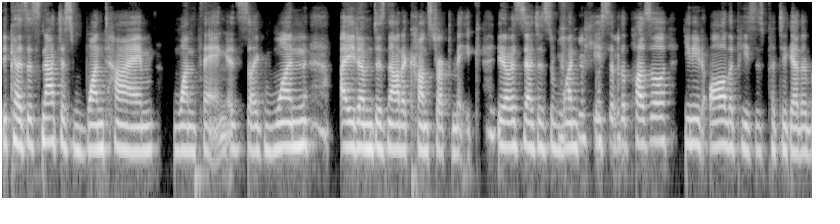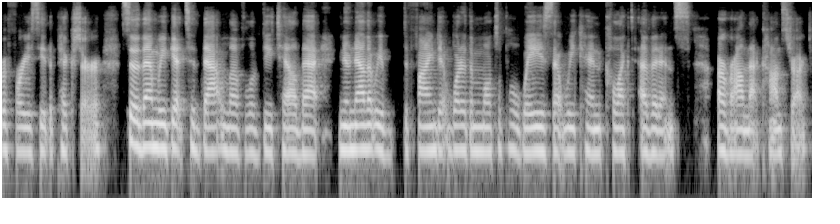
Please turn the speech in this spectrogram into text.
Because it's not just one time one thing. It's like one item does not a construct make. You know, it's not just one piece of the puzzle. You need all the pieces put together before you see the picture. So then we get to that level of detail that, you know, now that we've defined it, what are the multiple ways that we can collect evidence around that construct?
